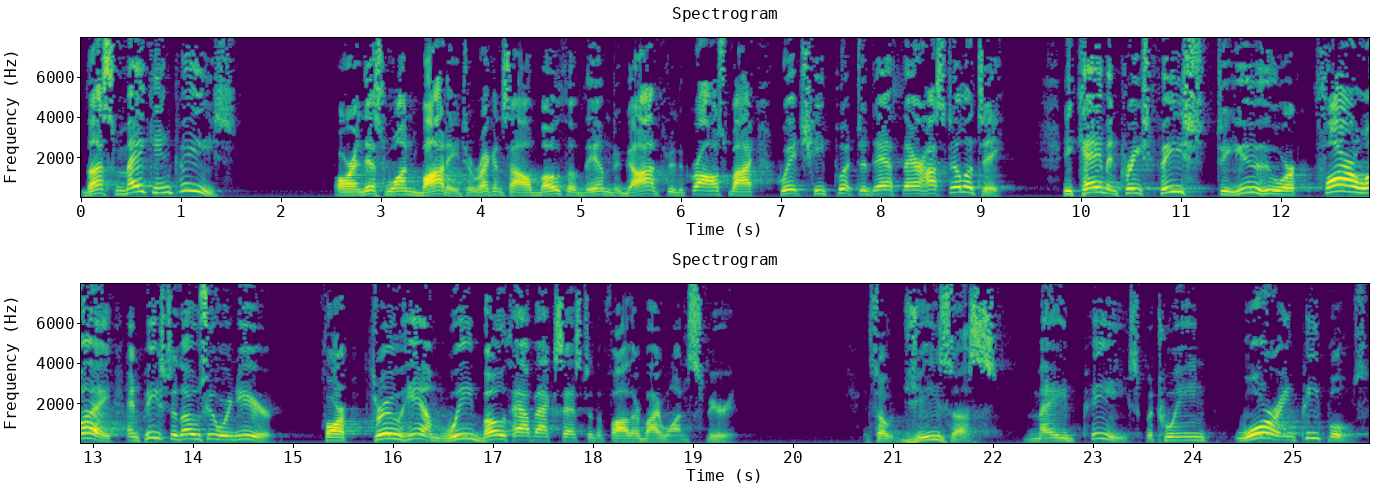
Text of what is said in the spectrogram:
thus making peace or in this one body to reconcile both of them to God through the cross by which he put to death their hostility. He came and preached peace to you who were far away and peace to those who were near. For through him we both have access to the Father by one Spirit. And so Jesus made peace between warring peoples.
